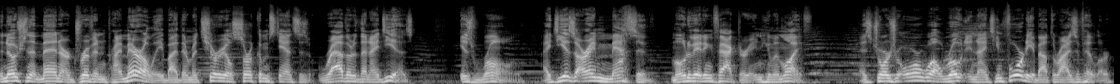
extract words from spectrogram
The notion that men are driven primarily by their material circumstances rather than ideas is wrong. Ideas are a massive motivating factor in human life. As George Orwell wrote in 1940 about the rise of Hitler,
